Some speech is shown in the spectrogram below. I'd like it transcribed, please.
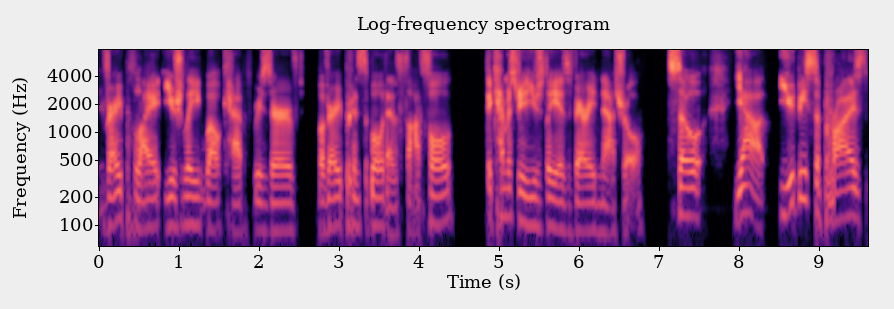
Very polite, usually well kept, reserved, but very principled and thoughtful. The chemistry usually is very natural. So, yeah, you'd be surprised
